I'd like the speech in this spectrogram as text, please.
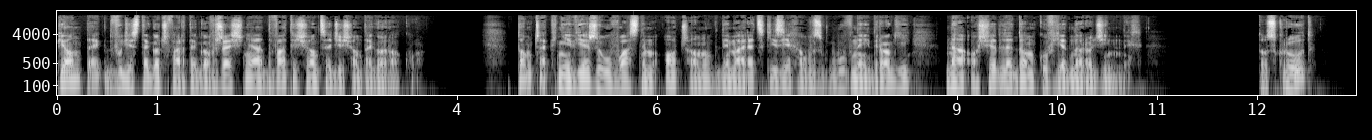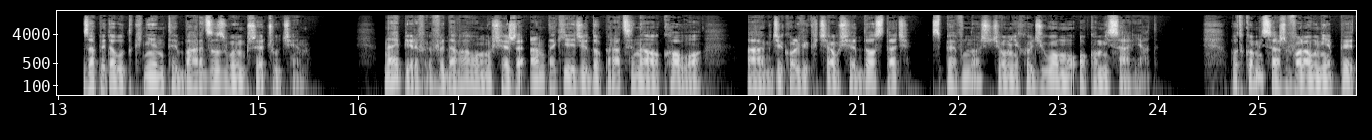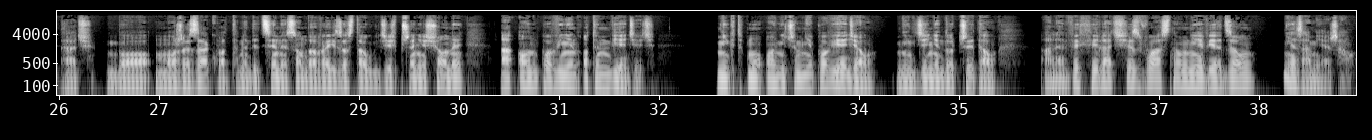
Piątek 24 września 2010 roku. Tomczak nie wierzył własnym oczom, gdy Marecki zjechał z głównej drogi na osiedle domków jednorodzinnych. To skrót? Zapytał tknięty bardzo złym przeczuciem. Najpierw wydawało mu się, że Antek jedzie do pracy naokoło, a gdziekolwiek chciał się dostać, z pewnością nie chodziło mu o komisariat. Podkomisarz wolał nie pytać, bo może zakład medycyny sądowej został gdzieś przeniesiony, a on powinien o tym wiedzieć. Nikt mu o niczym nie powiedział, nigdzie nie doczytał, ale wychylać się z własną niewiedzą nie zamierzał.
